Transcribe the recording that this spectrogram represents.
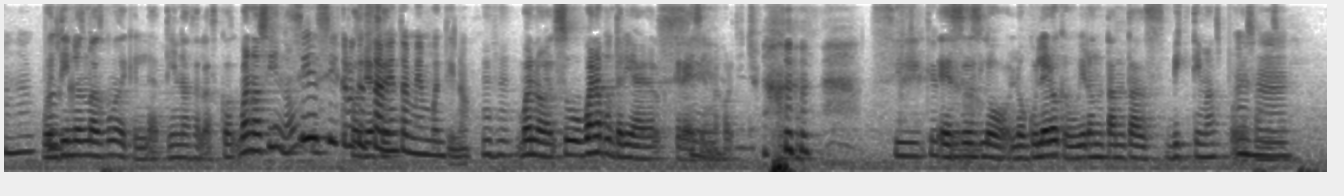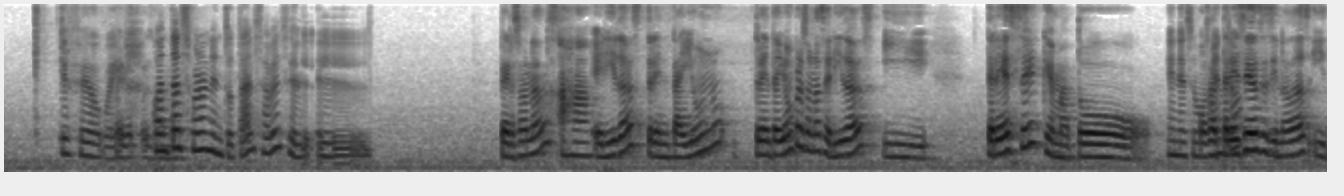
buen pues tino es más como de que le atinas a las cosas. Bueno, sí, ¿no? Sí, sí, creo que está bien también buen tino. Bueno, su buena puntería era lo que quería decir, mejor dicho. sí, qué Eso es lo, lo culero que hubieron tantas víctimas por eso mismo. Qué feo, güey. Pues, ¿Cuántas fueron en total, sabes? El, el personas heridas, 31, 31 personas heridas y 13 que mató. En ese momento. O sea, 13 asesinadas y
